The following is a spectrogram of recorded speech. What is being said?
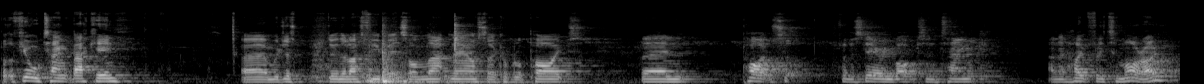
Put the fuel tank back in. Um, we're just doing the last few bits on that now, so a couple of pipes. Then pipes for the steering box and tank. And then hopefully tomorrow,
